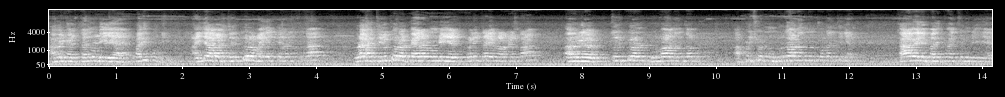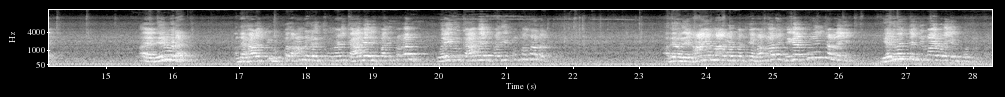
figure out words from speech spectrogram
அவர்கள் தன்னுடைய பதிப்புரை ஐயாவர் திருக்குறள் மையத்தில் இருந்தார். உலக திருக்குறள் பேரனுடைய துணைத்தலைவராக இருந்தார். அவர்கள் திருக்குறள் முருகானந்தம் அப்படி சொல்லணும் முருகானந்தம் சொன்னீங்க காவேரி பதிப்பகத்தினுடைய நிறுவனர். அந்த காலத்தில் முப்பது ஆண்டுகளுக்கு முன்னாடி காவேரி பதிப்பகம் விரைவு காவேரி பதிப்பகம் தான் அதனுடைய நாயன்மார்கள் பற்றிய வரலாறு மிக குறைந்த விலையில் எழுபத்தஞ்சு ரூபாய் விலையில் போட்டிருக்கிறார்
